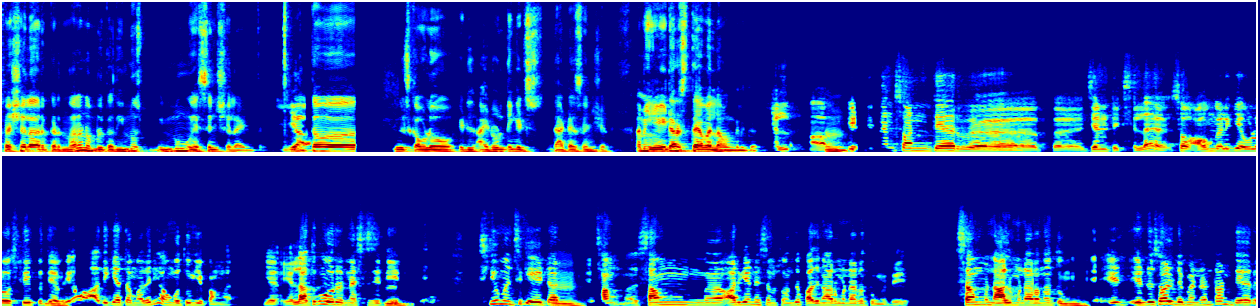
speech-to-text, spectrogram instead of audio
ஸ்பெஷலா இருக்கிறதுனால நம்மளுக்கு அது இன்னும் இன்னும் எசென்ஷியல் ஆயிடுது. மற்ற அவ்வளோ it I don't think it's that essential I mean eight hours தேவையில்ல அவங்களுக்கு. It depends on their genetics இல்ல. சோ அவங்களுக்கு எவ்வளவு ஸ்லீப் தேவையோ அதுக்கேத்த மாதிரி அவங்க தூங்கிப்பாங்க. எல்லாத்துக்கும் ஒரு நெசசிட்டி இருக்கு. ஹியூமன்ஸுக்கு eight hours some some organisms வந்து பதினாறு மணி நேரம் தூங்குது. சம் நாலு மணி நேரம் தான் தூங்குது. It it is all depend on their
